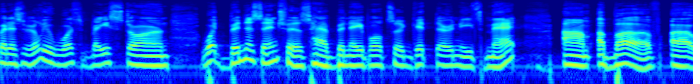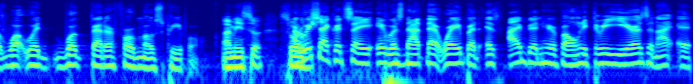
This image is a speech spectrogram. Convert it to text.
but it's really what's based on what business interests have been able to get their needs met um, above uh, what would work better for most people. I mean, so sort I of. wish I could say it was not that way, but as I've been here for only three years, and I. Uh,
